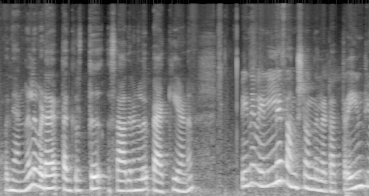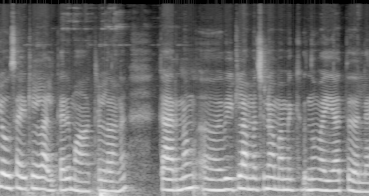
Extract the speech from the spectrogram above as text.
അപ്പോൾ ഞങ്ങളിവിടെ തകർത്ത് സാധനങ്ങൾ പാക്ക് ചെയ്യാണ്. പിന്നെ വലിയ ഫങ്ഷൻ ഒന്നുമില്ല കേട്ടോ. അത്രയും ക്ലോസ് ആയിട്ടുള്ള ആൾക്കാർ മാത്രമുള്ളതാണ്. കാരണം വീട്ടിലെ അമ്മച്ചനും അമ്മമ്മയ്ക്കൊന്നും വയ്യാത്തതല്ലേ?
